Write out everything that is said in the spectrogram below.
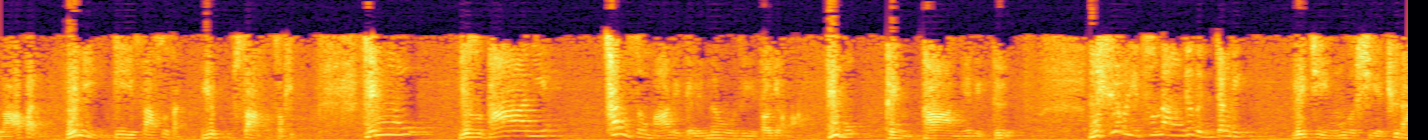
老板问你第三市场又不杀了照片，听路又是大年长寿骂那个的奴才到家了，又不听大年的歌，我学了一次哪个人讲的，你今日先去打，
